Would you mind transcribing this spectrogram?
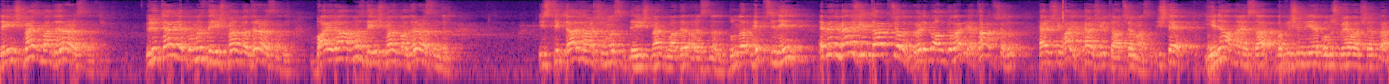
değişmez maddeler arasındadır. Üniter yapımız değişmez maddeler arasındadır. Bayrağımız değişmez maddeler arasındadır. İstiklal Marşımız değişmez maddeler arasındadır. Bunların hepsinin efendim her şeyi tartışalım. Böyle bir algı var ya tartışalım. Her şey hayır her şeyi tartışamazsın. İşte yeni anayasa bakın şimdi yine konuşmaya başladılar.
